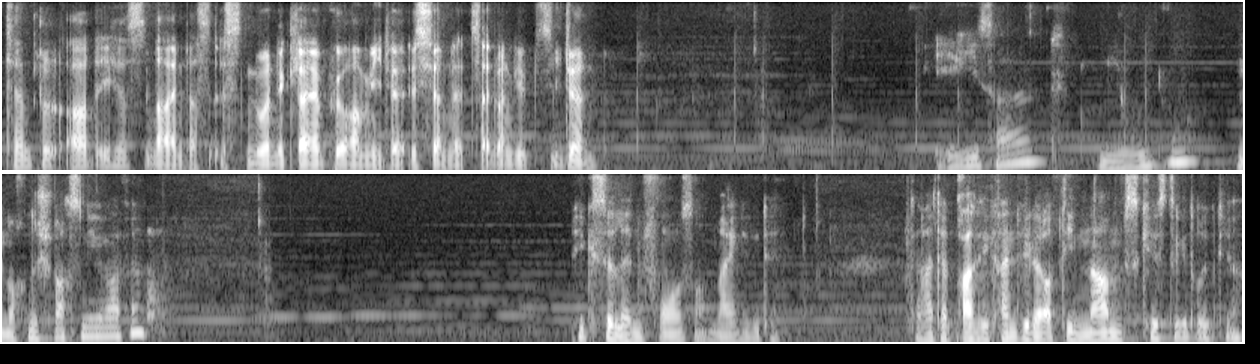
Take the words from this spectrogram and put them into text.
Tempelartiges. Nein, das ist nur eine kleine Pyramide. Ist ja nett. Seit wann gibt's die denn? Egis halt. Julium. Noch eine schwachsinnige Waffe. Pixel Enforcer, meine Güte. Da hat der Praktikant wieder auf die Namenskiste gedrückt, ja.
